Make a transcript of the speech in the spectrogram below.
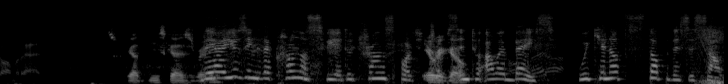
comrade. So we got these guys ready. They are using the chronosphere to transport Here troops into our base. We cannot stop this assault.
